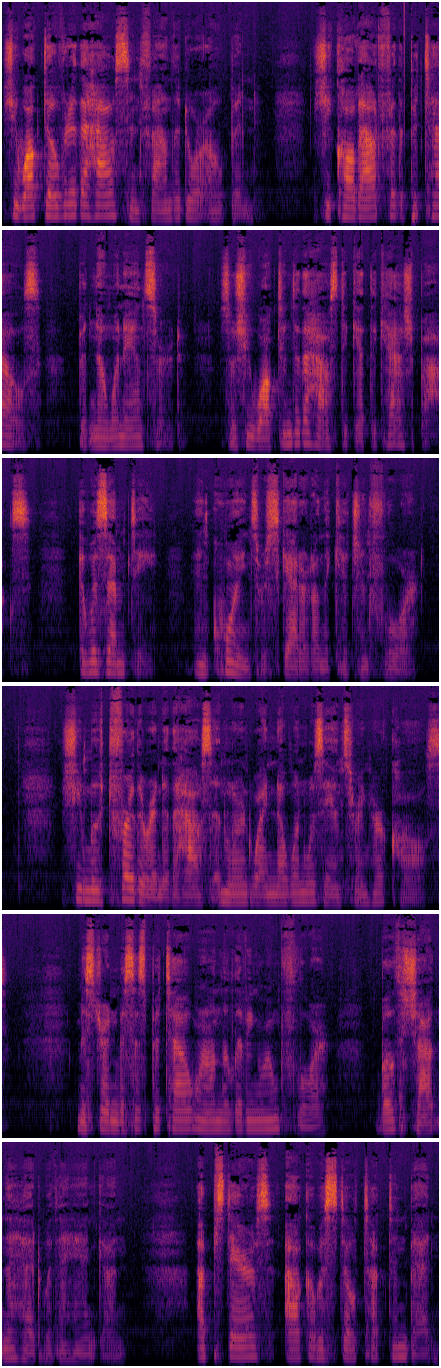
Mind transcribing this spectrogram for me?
She walked over to the house and found the door open. She called out for the Patels, but no one answered, so she walked into the house to get the cash box. It was empty, and coins were scattered on the kitchen floor. She moved further into the house and learned why no one was answering her calls. Mr. and Mrs. Patel were on the living room floor, both shot in the head with a handgun. Upstairs, Alka was still tucked in bed.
